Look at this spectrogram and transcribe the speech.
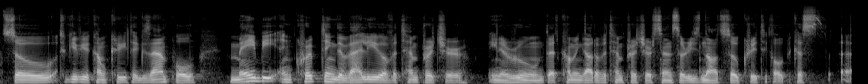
So, to give you a concrete example, maybe encrypting the value of a temperature in a room that coming out of a temperature sensor is not so critical because uh,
